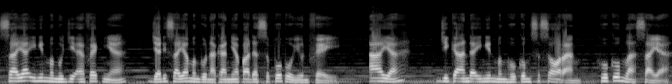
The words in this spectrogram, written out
Saya ingin menguji efeknya, jadi saya menggunakannya pada sepupu Yun Fei. Ayah, jika Anda ingin menghukum seseorang, hukumlah saya.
